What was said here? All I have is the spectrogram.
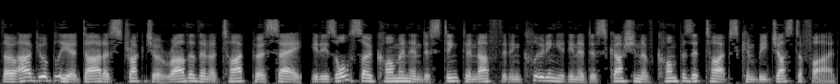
Though arguably a data structure rather than a type per se, it is also common and distinct enough that including it in a discussion of composite types can be justified.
